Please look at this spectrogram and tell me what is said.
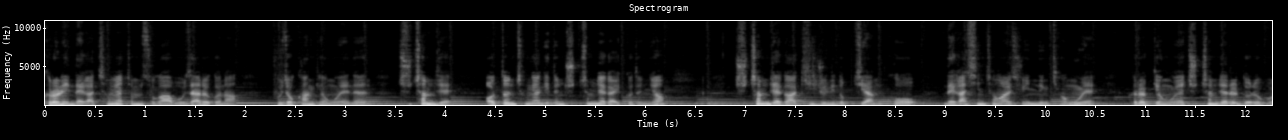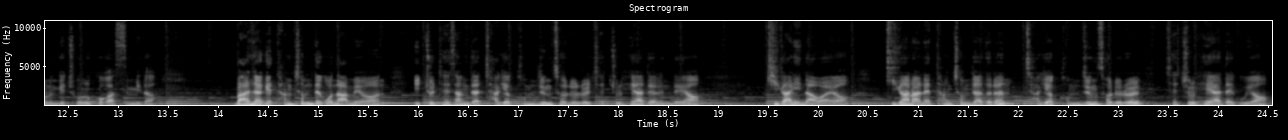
그러니 내가 청약 점수가 모자르거나 부족한 경우에는 추첨제 어떤 청약이든 추첨제가 있거든요. 추첨제가 기준이 높지 않고 내가 신청할 수 있는 경우에 그럴 경우에 추첨제를 노려보는 게 좋을 것 같습니다. 만약에 당첨되고 나면 입주 대상자 자격 검증 서류를 제출해야 되는데요. 기간이 나와요. 기간 안에 당첨자들은 자격 검증 서류를 제출해야 되고요.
